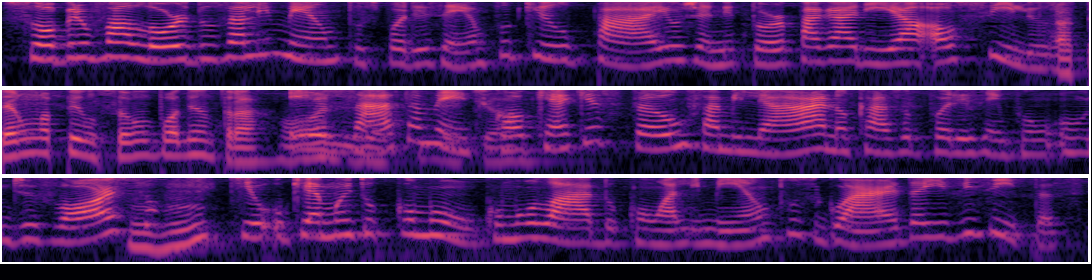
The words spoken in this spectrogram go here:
sobre o valor dos alimentos, por exemplo, que o pai, o genitor, pagaria aos filhos. Até uma pensão pode entrar. Olha, Exatamente. Qualquer questão familiar, no caso, por exemplo, um, um divórcio, Uhum. que o que é muito comum, cumulado com alimentos, guarda e visitas.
